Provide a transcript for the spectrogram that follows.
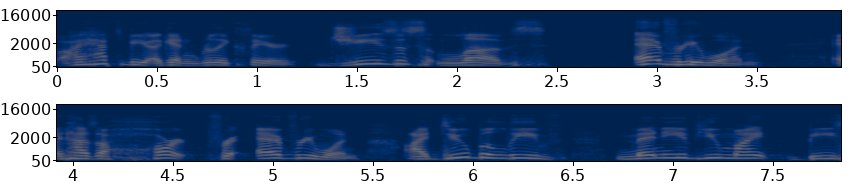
I have to be, again, really clear. Jesus loves everyone and has a heart for everyone. I do believe many of you might be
